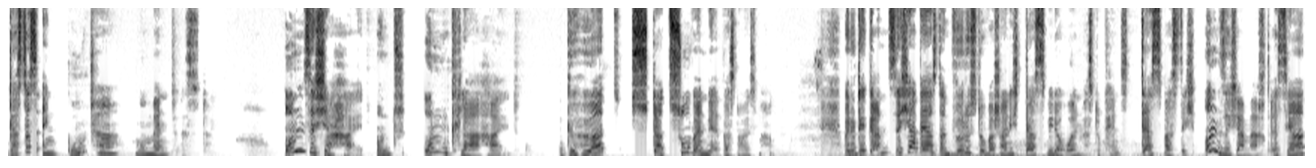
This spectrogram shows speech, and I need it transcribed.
dass das ein guter Moment ist. Unsicherheit und Unklarheit gehört dazu, wenn wir etwas Neues machen. Wenn du dir ganz sicher wärst, dann würdest du wahrscheinlich das wiederholen, was du kennst. Das, was dich unsicher macht, ist ja,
